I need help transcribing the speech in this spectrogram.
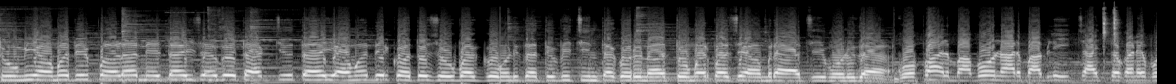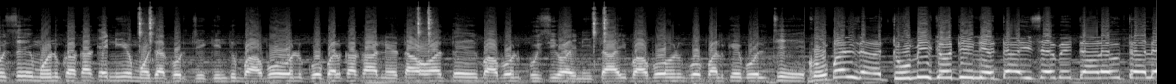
তুমি আমাদের পাড়া নেতা হিসাবে থাকছো, তাই আমাদের কত সৌভাগ্য, মনুদা। তুমি চিন্তা করো না, তোমার পাশে আমরা আছি, মনুদা। গোপাল, বাবন আর বাবলি চায়ের দোকানে বসে মনু কাকাকে নিয়ে মজা করছে। কিন্তু বাবন, গোপাল কাকা নেতা হওয়াতে বাবন খুশি হয়নি, তাই বাবন গোপালকে বলছে, গোপাল দা, তুমি যদি নেতা হিসেবে দাঁড়াও, তাহলে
